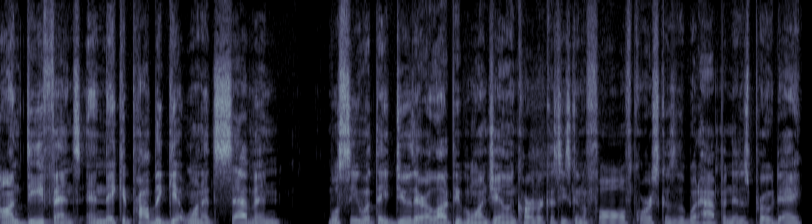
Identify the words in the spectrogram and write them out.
on defense, and they could probably get one at seven. We'll see what they do there. A lot of people want Jalen Carter because he's going to fall, of course, because of what happened at his pro day.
